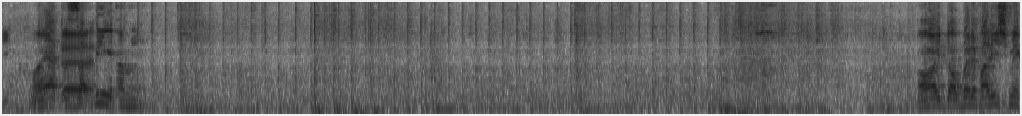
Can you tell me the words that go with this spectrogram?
I kurde... No ja tu zabijam. Oj, oberwaliśmy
